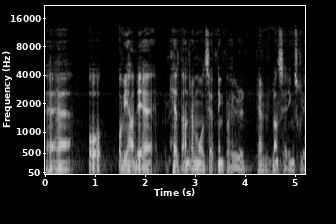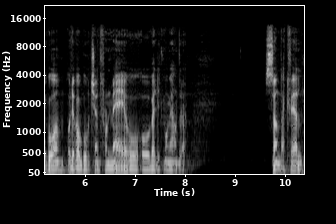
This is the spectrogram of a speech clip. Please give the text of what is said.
Eh, och, och, vi hade helt andra målsättning på hur den lanseringen skulle gå och det var godkänt från mig och, och väldigt många andra. Söndag kväll,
